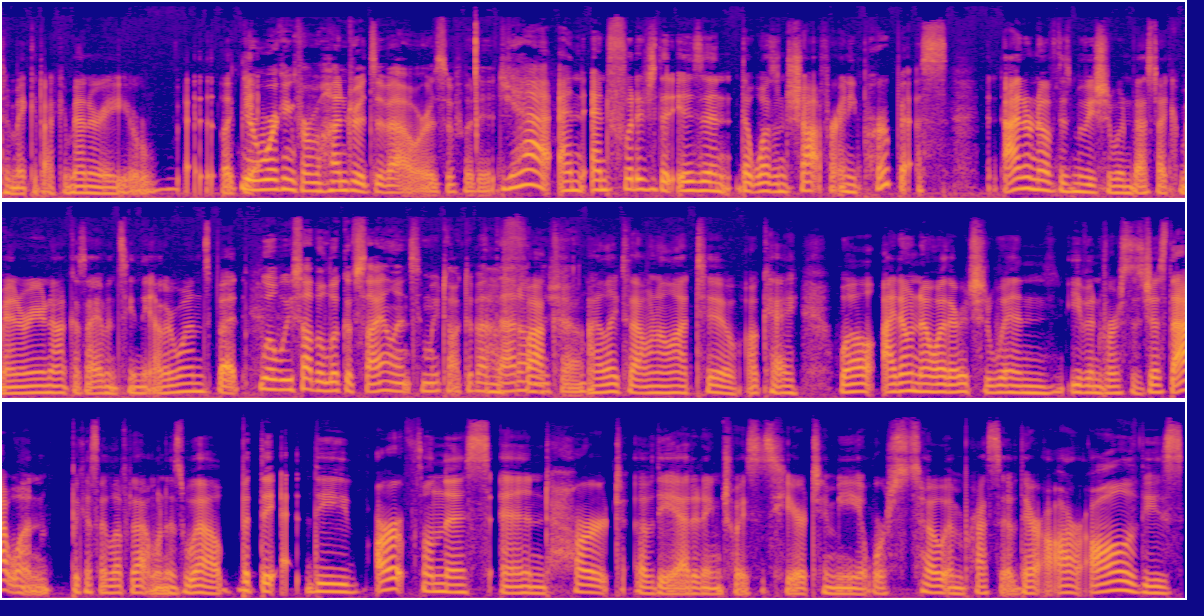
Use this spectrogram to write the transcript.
to make a documentary or uh, like You're working from hundreds of hours of footage. yeah, and and footage that isn't that wasn't shot for any purpose. I don't know if this movie should win best documentary or not because I haven't seen the other ones, but Well, we saw The Look of Silence and we talked about Oh, that fuck. on the show. I liked that one a lot too. Okay. Well, I don't know whether it should win even versus just that one because I loved that one as well. But the the artfulness and heart of the editing choices here to me were so impressive. There are all of these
